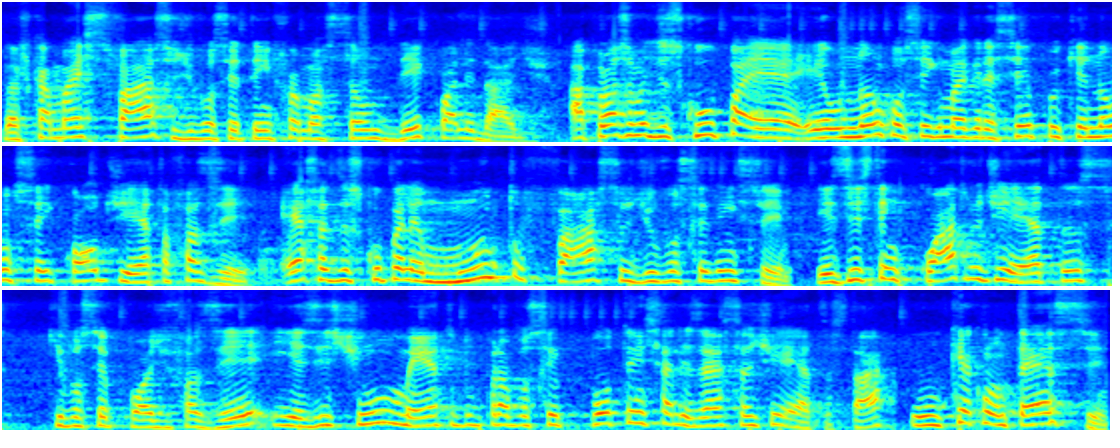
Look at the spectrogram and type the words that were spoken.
vai ficar mais fácil de você ter informação de qualidade. A próxima desculpa é eu não consigo emagrecer porque não sei qual dieta fazer. Essa desculpa é muito fácil de você vencer. Existem quatro dietas que você pode fazer e existe um método para você potencializar essas dietas, tá? O que acontece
